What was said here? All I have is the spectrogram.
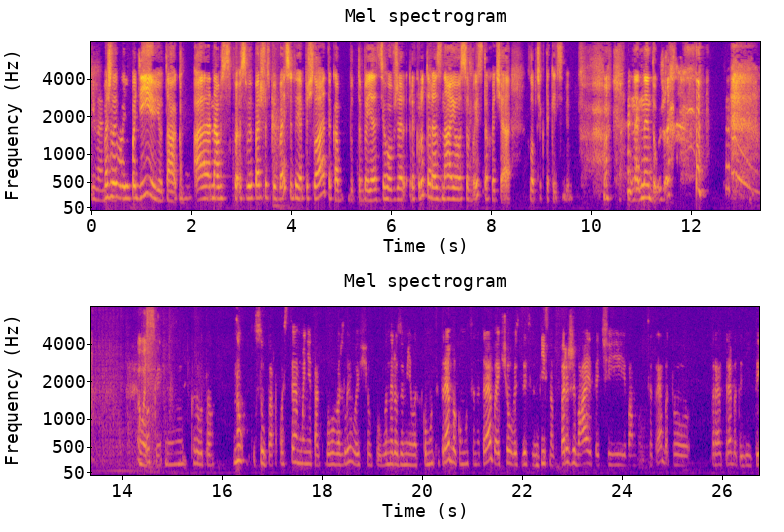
Івент. важливою подією, так. Мгм. А на свою першу співбесіду я пішла, така, будто би я цього вже рекрутера знаю особисто, хоча хлопчик такий собі не, не дуже. Ось. Окей. Круто. Ну, супер. Ось це мені так було важливо, щоб вони розуміли, кому це треба, кому це не треба. Якщо ви десь дійсно переживаєте, чи вам це треба, то тре- треба тоді йти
